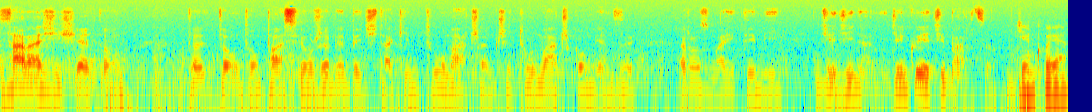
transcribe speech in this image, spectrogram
zarazi się tą tą, tą pasją, żeby być takim tłumaczem czy tłumaczką między rozmaitymi dziedzinami. Dziękuję Ci bardzo. Dziękuję.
